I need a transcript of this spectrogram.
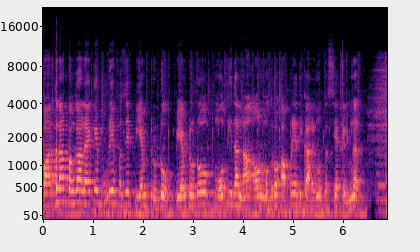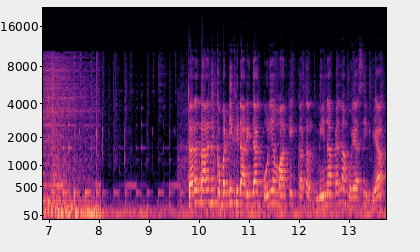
ਭਾਰਤ ਨਾਲ ਪੰਗਾ ਲੈ ਕੇ ਬੁਰੇ ਫਸੇ PM Trudeau. PM Trudeau Modi ਦਾ ਨਾਂ ਆਉਣ ਮਗਰੋਂ ਆਪਣੇ ਅਧਿਕਾਰੀਆਂ ਨੂੰ ਦੱਸਿਆ ਕ੍ਰਿਮੀਨਲ। ਤਰਨਤਾਰਨ 'ਚ ਕਬੱਡੀ ਖਿਡਾਰੀ ਦਾ ਗੋਲੀਆਂ ਮਾਰ ਕੇ ਕਤਲ। ਮਹੀਨਾ ਪਹਿਲਾਂ ਹੋਇਆ ਸੀ ਵਿਆਹ।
